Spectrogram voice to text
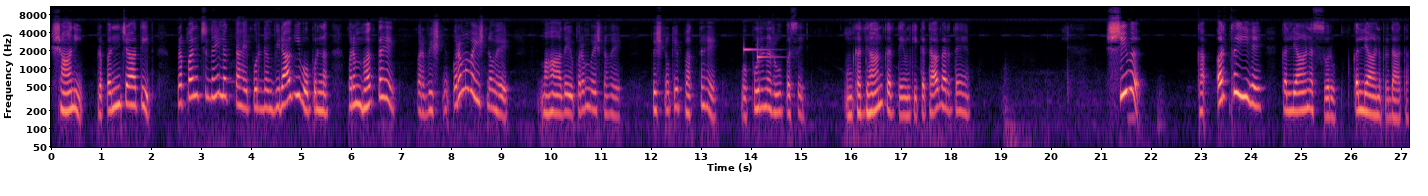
शानी, प्रपंचातीत। प्रपंच नहीं लगता है, पूर्ण विरागी वो, पूर्ण परम भक्त है। पर विष्णु, परम वैष्णव है। महादेव परम वैष्णव है। विष्णु के भक्त है। वो पूर्ण रूप से उनका ध्यान करते हैं, उनकी कथा करते हैं। शिव का अर्थ ही है कल्याण स्वरूप, कल्याण प्रदाता।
